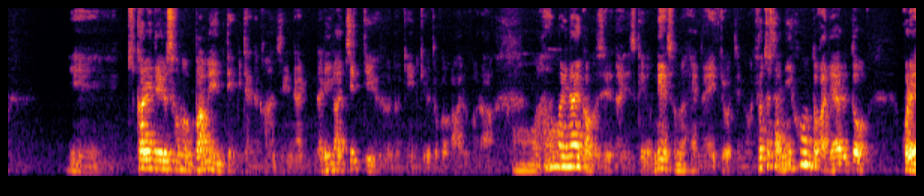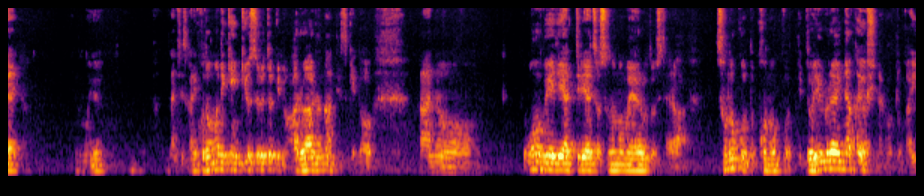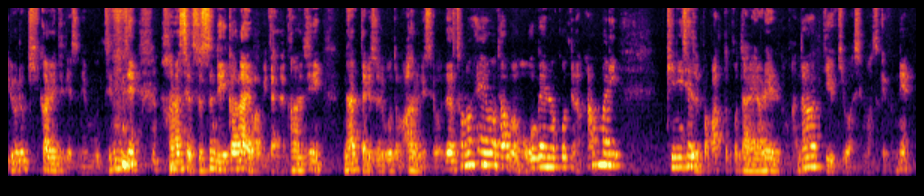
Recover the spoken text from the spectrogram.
えー聞かれてるその場面でみたいな感じになりなりがちっていう風な研究とかがあるからああんまりないかもしれないですけどね、その辺の影響っていうのは。ひょっとしたら日本とかでやると、これ、もうなんていうんですかね、子供で研究する時のあるあるなんですけど、あの、欧米でやってるやつをそのままやろうとしたら、その子とこの子ってどれぐらい仲良しなのとかいろいろ聞かれてですね、もう全然 話が進んでいかないわみたいな感じになったりすることもあるんですよ。だからその辺を多分欧米の子っていうのはあんまり気にせずパパッと答えられるのかなっていう気はしますけどね。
